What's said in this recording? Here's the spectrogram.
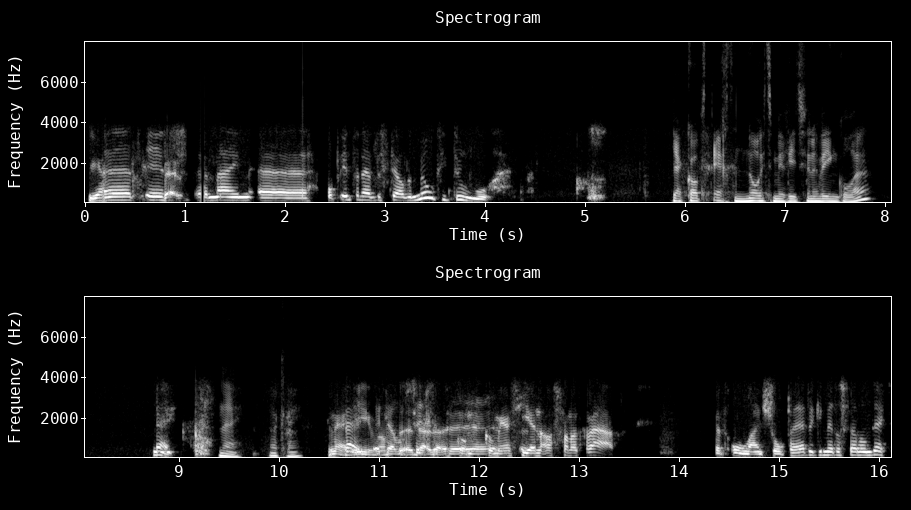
Ja. Het is eh, mijn eh, op internet bestelde multitool. Jij koopt echt nooit meer iets in een winkel, hè? Nee, Nee, oké. Nee, want eh, zeggen, eh, commercie en as van het kwaad. het online shoppen heb ik inmiddels wel ontdekt.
